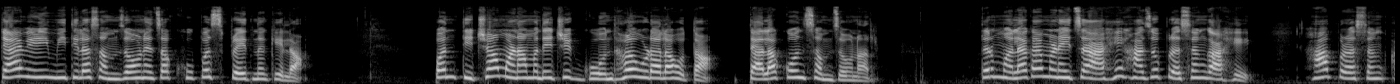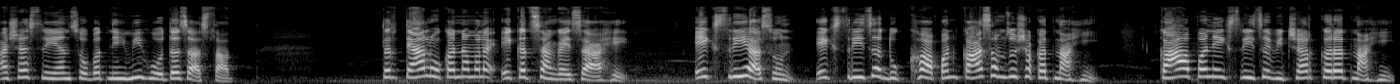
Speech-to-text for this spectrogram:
त्यावेळी मी तिला समजावण्याचा खूपच प्रयत्न केला. पण तिच्या मनामध्ये जे गोंधळ उडाला होता त्याला कोण समजवणार? तर मला काय म्हणायचं आहे हा जो प्रसंग आहे हा प्रसंग अशा स्त्रियांसोबत नेहमी होतच असतात. तर त्या लोकांना मला एकच सांगायचं आहे. एक स्त्री असून एक स्त्रीचं दुःख आपण का समजू शकत नाही? का आपण एक स्त्रीचा विचार करत नाही?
